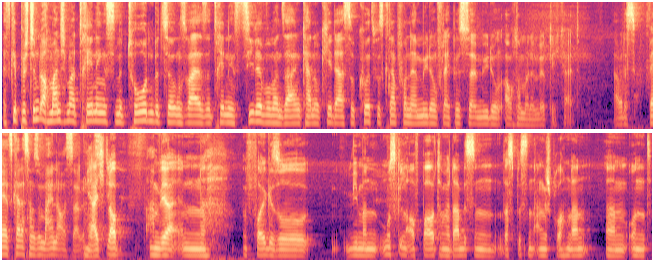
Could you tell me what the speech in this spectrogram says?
Es gibt bestimmt auch manchmal Trainingsmethoden bzw. Trainingsziele, wo man sagen kann, okay, da ist so kurz bis knapp von der Ermüdung, vielleicht bis zur Ermüdung auch nochmal eine Möglichkeit. Aber das wäre jetzt gerade erstmal so meine Aussage. Ja, ich glaube, haben wir in Folge so, wie man Muskeln aufbaut, haben wir da ein bisschen, das bisschen angesprochen dann. Ähm, und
